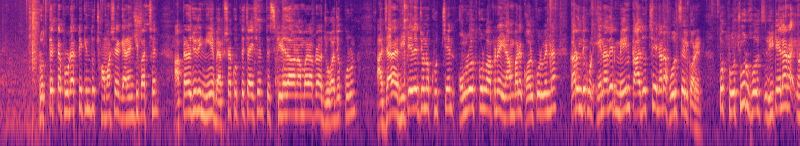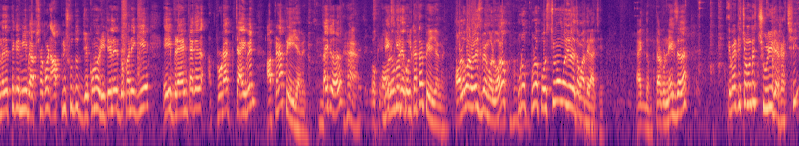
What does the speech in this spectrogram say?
প্রত্যেকটা প্রোডাক্টে কিন্তু ছ মাসের গ্যারেন্টি পাচ্ছেন। আপনারা যদি নিয়ে ব্যবসা করতে চাইছেন তো স্ক্রিনে দেওয়া নাম্বারে আপনারা যোগাযোগ করুন। আর যারা রিটেলের জন্য খুঁজছেন অনুরোধ করব আপনারা এই নাম্বারে কল করবেন না। কারণ দেখুন এনাদের মেইন কাজ হচ্ছে এনারা হোলসেল করেন। তো প্রচুর হোল রিটেলার ওনাদের থেকে নিয়ে ব্যবসা করেন। আপনি শুধু যে কোনো রিটেলের দোকানে গিয়ে এই ব্র্যান্ডটাকে প্রোডাক্ট চাইবেন আপনারা পেয়ে যাবেন। তাই তো দাদা? হ্যাঁ। ওকে অল ওভার কলকাতা পেয়ে যাবেন। অল ওভার ওয়েস্ট বেঙ্গল বলো। পুরো পুরো পশ্চিমবঙ্গ জুড়ে তোমাদের আছে। একদম। তারপর নেক্সট দাদা? এবার কিছু আমাদের চুড়ি দেখাচ্ছি।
